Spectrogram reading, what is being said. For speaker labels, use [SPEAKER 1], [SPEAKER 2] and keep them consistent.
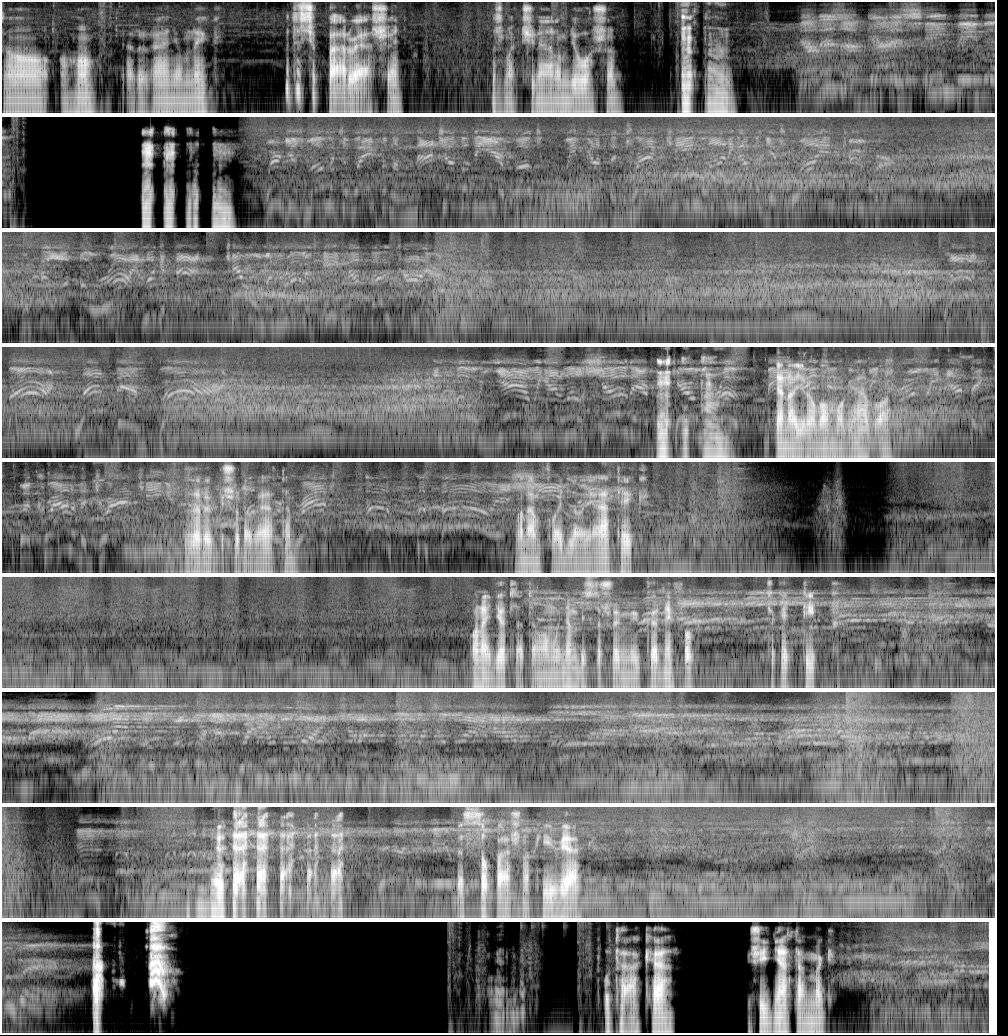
[SPEAKER 1] Hát, a... Aha, erre rányomnék. Hát ez csak pár verseny. Ezt megcsinálom gyorsan.
[SPEAKER 2] Mm-mm.
[SPEAKER 1] De nagyra van magával. Az előbb is oda vertem. Van nem fagy le a játék. Van egy ötletem, amúgy nem biztos, hogy működni fog, csak egy tip. Ezt szopásnak hívják. Totál. És így nyertem meg?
